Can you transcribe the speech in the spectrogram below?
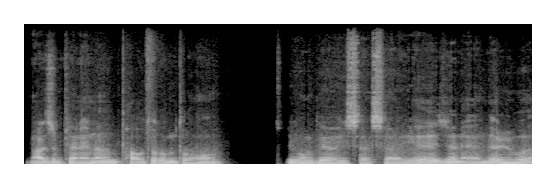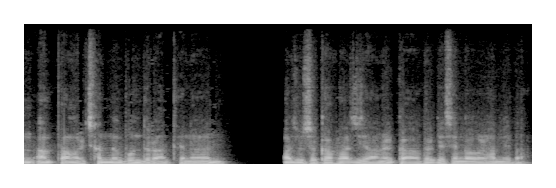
맞은편에는 파우더룸도 시공되어 있어서 예전에 넓은 안방을 찾는 분들한테는 아주 적합하지 않을까 그렇게 생각을 합니다.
